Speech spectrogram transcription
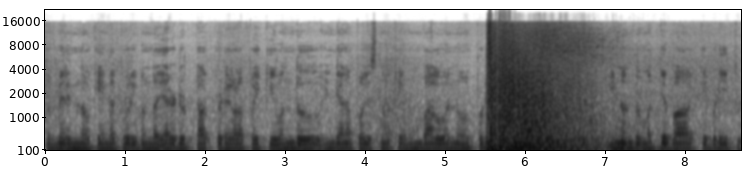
ಸಬ್ಮೆರಿನ್ ನೌಕೆಯಿಂದ ತೂರಿ ಬಂದ ಎರಡು ಟಾರ್ಪೆಡೆಗಳ ಪೈಕಿ ಒಂದು ಇಂಡಿಯಾನ ಪೊಲೀಸ್ ನೌಕೆಯ ಮುಂಭಾಗವನ್ನು ಪುಡಿ ಇನ್ನೊಂದು ಮಧ್ಯಭಾಗಕ್ಕೆ ಬಡಿಯಿತು.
